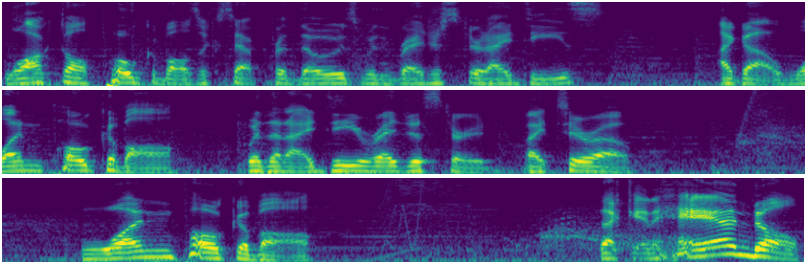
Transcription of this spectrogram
locked all Pokeballs except for those with registered IDs. I got one Pokeball with an ID registered by Turo. One Pokeball that can handle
